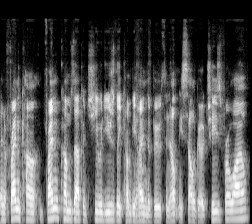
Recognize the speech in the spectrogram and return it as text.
a friend, com- friend comes up, and she would usually come behind the booth and help me sell goat cheese for a while.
